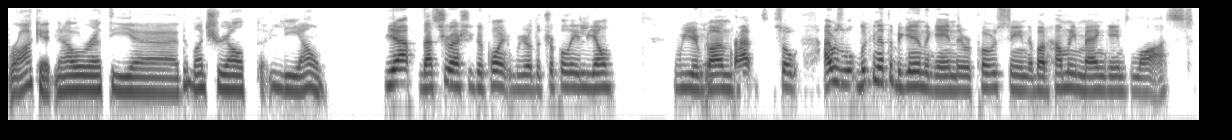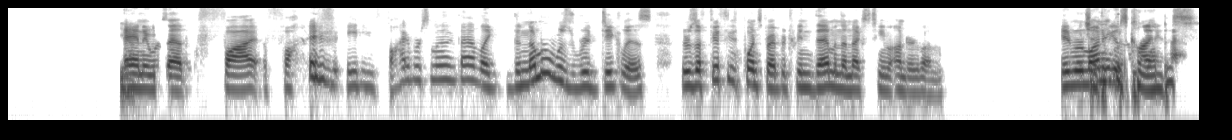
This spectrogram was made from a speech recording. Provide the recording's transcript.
Rocket. Now we're at the uh the Montreal Lion. Yeah, that's true. Actually, good point. We are the AAA Lyon. We have yep. gone that. So I was looking at the beginning of the game. They were posting about how many man games lost, yep. and it was at five five eighty five or something like that. Like the number was ridiculous. There was a fifty point spread between them and the next team under them. It reminded me of Columbus.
